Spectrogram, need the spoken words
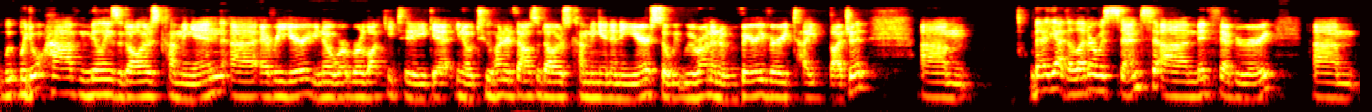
We, we don't have millions of dollars coming in uh, every year. You know we're, we're lucky to get you know two hundred thousand dollars coming in in a year. So we, we run in a very very tight budget. Um, but yeah, the letter was sent uh, mid February. Um,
